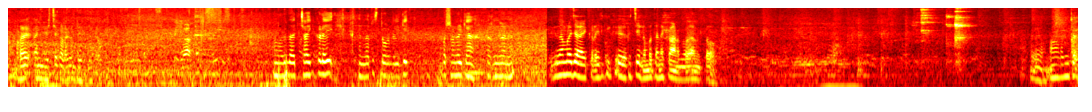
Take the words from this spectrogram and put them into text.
നമ്മുടെ അന്വേഷിച്ച കട കണ്ടിരുന്നു നമ്മളിത് ചായക്കട എന്ന റെസ്റ്റോറന്റിലേക്ക് ഭക്ഷണം കഴിക്കാൻ ഇറങ്ങുകയാണ്. ഇത് നമ്മൾ ചായക്കടയിലേക്ക് കയറി ചെല്ലുമ്പോൾ തന്നെ കാണുന്നതാണ് കേട്ടോ നാടൻ ചായ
